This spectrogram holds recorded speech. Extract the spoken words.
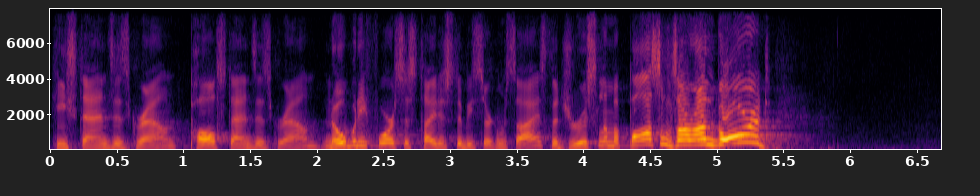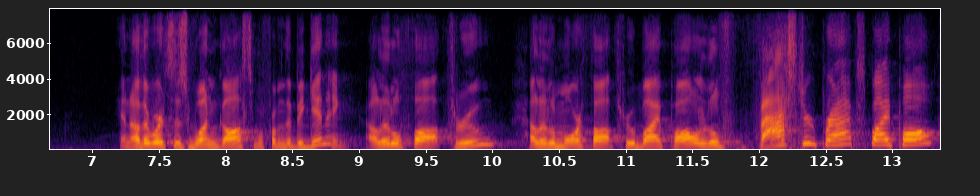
He stands his ground. Paul stands his ground. Nobody forces Titus to be circumcised. The Jerusalem apostles are on board. In other words, there's one gospel from the beginning. A little thought through, a little more thought through by Paul, a little faster perhaps by Paul.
